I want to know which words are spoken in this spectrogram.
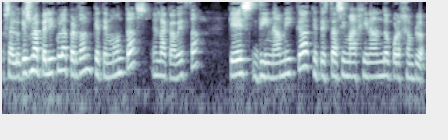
o sea, lo que es una película, perdón, que te montas en la cabeza, que es dinámica, que te estás imaginando, por ejemplo,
